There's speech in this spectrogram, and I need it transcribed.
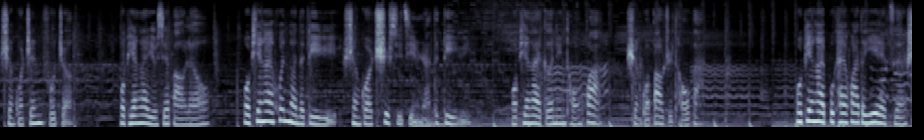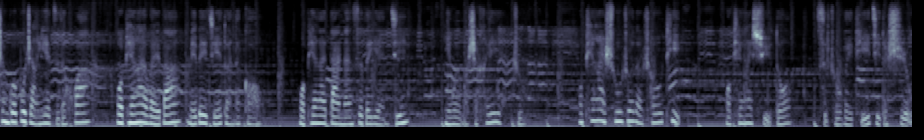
胜过征服者。我偏爱有些保留。我偏爱混乱的地狱，胜过秩序井然的地狱。我偏爱格林童话，胜过报纸头版。我偏爱不开花的叶子，胜过不长叶子的花。我偏爱尾巴没被截短的狗。我偏爱淡蓝色的眼睛，因为我是黑眼珠。我偏爱书桌的抽屉。我偏爱许多此处未提及的事物，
